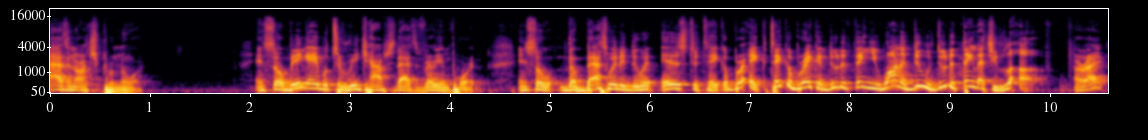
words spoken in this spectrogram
as an entrepreneur. And so being able to recapture that is very important. And so the best way to do it is to take a break. Take a break and do the thing you want to do. Do the thing that you love. All right.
